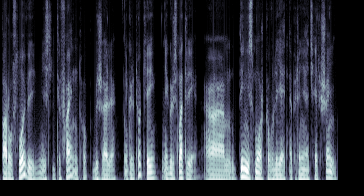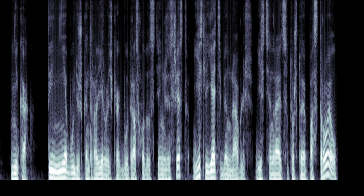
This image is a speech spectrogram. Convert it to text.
пару условий, если ты файн, то побежали. Он говорит, окей. Я говорю, смотри, ты не сможешь повлиять на принятие решений никак. Ты не будешь контролировать, как будут расходоваться денежные средства. Если я тебе нравлюсь, если тебе нравится то, что я построил,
